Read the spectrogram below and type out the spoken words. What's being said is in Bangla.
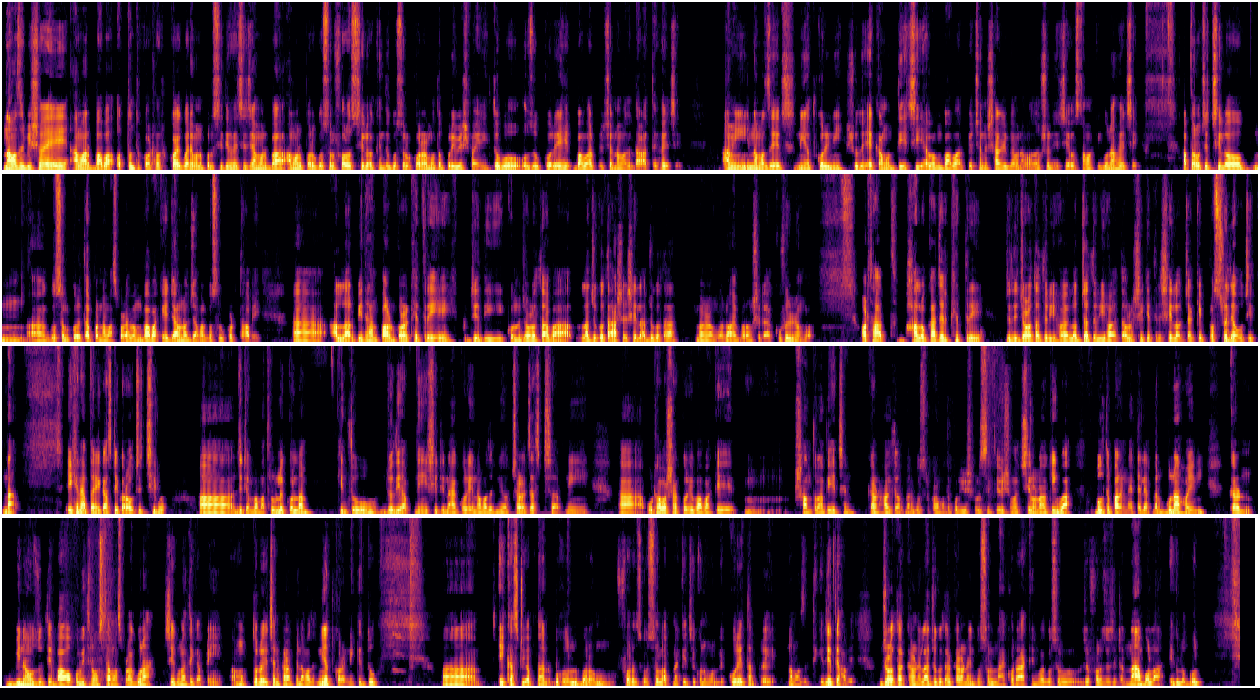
নামাজের বিষয়ে আমার বাবা অত্যন্ত কঠোর। কয়েকবার এমন পরিস্থিতি হয়েছে যে আমার বা, আমার উপর গোসল ফরজ ছিল, কিন্তু গোসল করার মতো পরিবেশ পাইনি। তবুও উজু করে বাবার পেছন নামাজে দাঁড়াতে হয়েছে। আমি নামাজের নিয়ত করিনি, শুধু একামত দিয়েছি এবং বাবার পেছনে শারীরিকভাবে নামাজ অংশ নিয়েছি। অবস্থা আমার কি গুণা হয়েছে। আপনার উচিত ছিল গোসল করে তারপর নামাজ পড়া এবং বাবাকে জানানো যে আমার গোসল করতে হবে। আল্লাহর বিধান পালন করার ক্ষেত্রে যদি কোনো জড়তা বা লাজুকতা আসে, সেই লাজুকতা ইমানের অঙ্গ নয়, বরং সেটা কুফুরির অঙ্গ অর্থাৎ ভালো কাজের ক্ষেত্রে যদি জড়তা তৈরি হয়, লজ্জা তৈরি হয়, তাহলে সেক্ষেত্রে সেই লজ্জাকে প্রশ্রয় দেওয়া উচিত না। এখানে আপনার এই কাজটি করা উচিত ছিল যেটি আমরা মাত্র উল্লেখ করলাম। কিন্তু যদি আপনি সেটি না করে নামাজের নিয়ত ছাড়া জাস্ট আপনি উঠা বসা করে বাবাকে সান্ত্বনা দিয়েছেন, কারণ হয়তো আপনার গোসল করার মতো পরিবেশ পরিস্থিতি ওই সময় ছিল না কিংবা বলতে পারেন নাই, তাহলে আপনার গুণা হয়নি। কারণ বিনা উজুতে বা অপবিত্র অবস্থায় নামাজ পড়া গুণা সেই গুণা থেকে আপনি মুক্ত রয়েছেন কারণ আপনি নামাজ নিয়ত করেননি। কিন্তু এই কাজটি আপনার ভুল, বরং ফরজ গোসল আপনাকে যে কোনো মূল্যে করে তারপরে নামাজের দিকে যেতে হবে। জড়তার কারণে, লাজকতার কারণে গোসল না করা কিংবা গোসল যে ফরজ যেটা না বলা, এগুলো ভুল।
